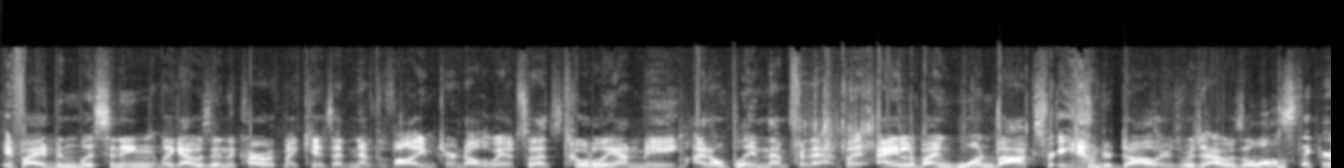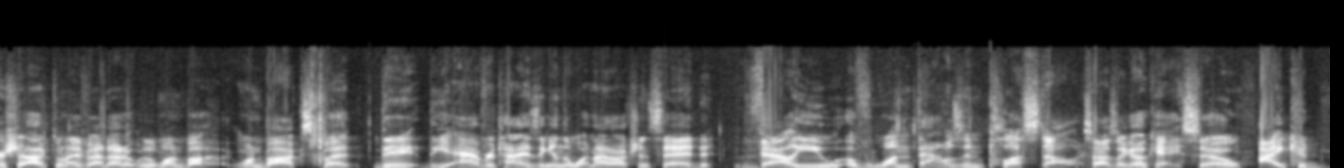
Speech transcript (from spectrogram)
if I had been listening, like I was in the car with my kids, I didn't have the volume turned all the way up. So that's totally on me. I don't blame them for that. But I ended up buying one box for $800, which I was a little sticker shocked when I found out it was one, bo one box. But the, the advertising in the Whatnot auction said value of 1,000 plus dollars. So I was like, okay, so I could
